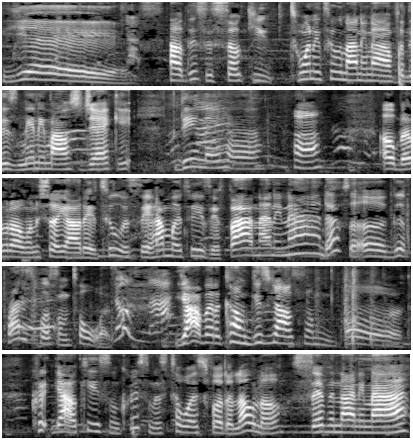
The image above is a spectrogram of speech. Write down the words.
Yes. Oh, this is so cute. $22.99 for this Minnie Mouse jacket. Then they have, huh? Oh, baby, I want to show y'all that too. It said, how much is it? $5.99? That's a uh, good price for some toys. Y'all better come get y'all some, uh, y'all kids some Christmas toys for the Lolo. $7.99.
